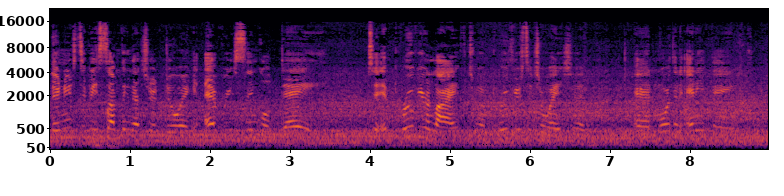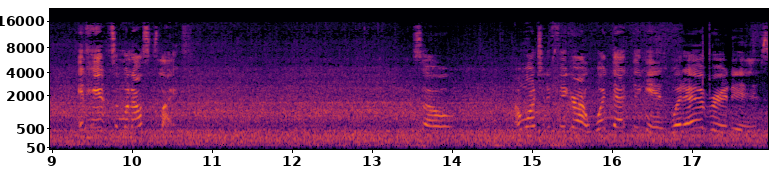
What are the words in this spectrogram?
There needs to be something that you're doing every single day to improve your life, to improve your situation, and more than anything, enhance someone else's life. So I want you to figure out what that thing is, whatever it is,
